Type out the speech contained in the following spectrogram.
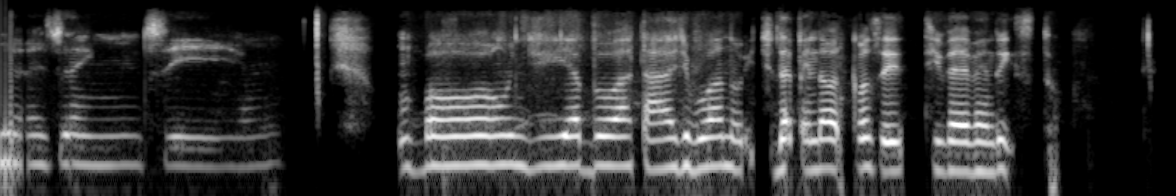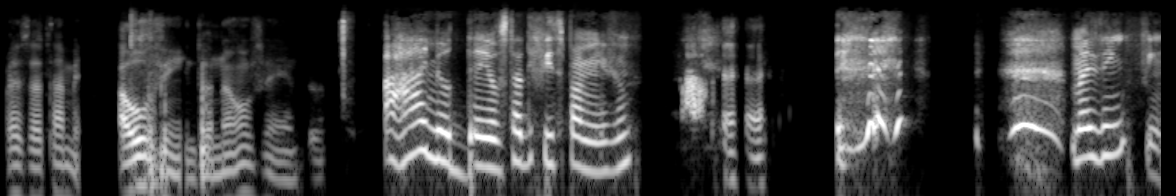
minha gente. Bom dia, boa tarde, boa noite. Depende da hora que você estiver vendo isto. Exatamente. Tá ouvindo, não vendo. Ai, meu Deus, tá difícil pra mim, viu? Mas enfim,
